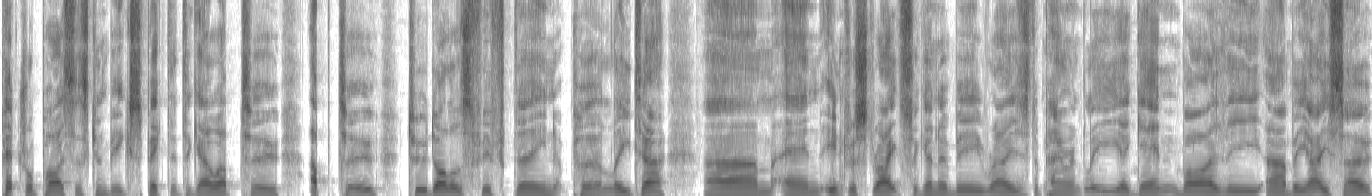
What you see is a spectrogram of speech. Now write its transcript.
petrol prices can be expected to go up to up to two dollars fifteen per litre. Um, and interest rates are going to be raised apparently again by the RBA. So,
